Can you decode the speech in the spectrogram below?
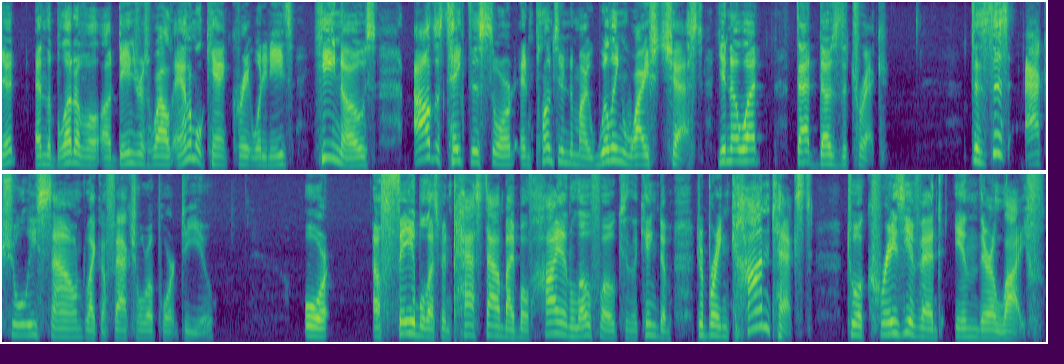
it, and the blood of a, a dangerous wild animal can't create what he needs. He knows. I'll just take this sword and plunge it into my willing wife's chest. You know what? That does the trick. Does this actually sound like a factual report to you? Or a fable that's been passed down by both high and low folks in the kingdom to bring context to a crazy event in their life.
